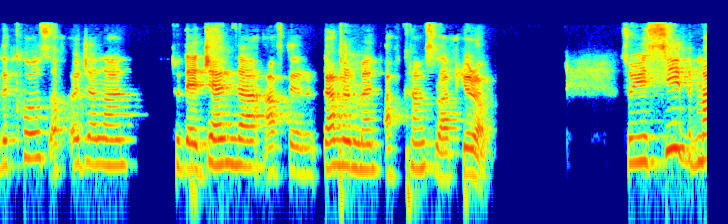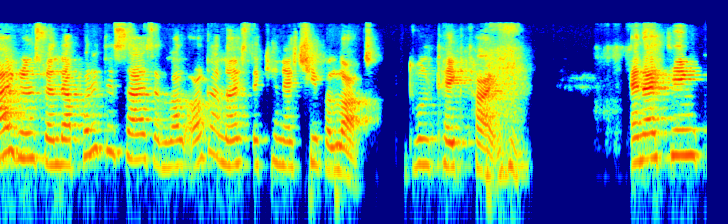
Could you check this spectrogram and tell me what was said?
the cause of Öcalan to the agenda of the government of Council of Europe. So you see the migrants, when they're politicized and well organized, they can achieve a lot. It will take time. and I think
